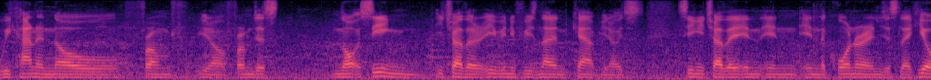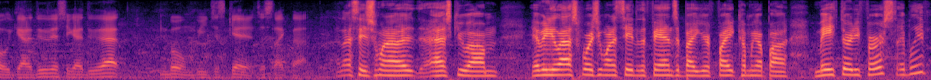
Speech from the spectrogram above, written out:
we kind of know from you know from just not seeing each other even if he's not in camp. You know, it's seeing each other in, in, in the corner and just like yo, you gotta do this, you gotta do that. And boom, we just get it, just like that. And lastly, I just want to ask you, um, you have any last words you want to say to the fans about your fight coming up on May 31st, I believe?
